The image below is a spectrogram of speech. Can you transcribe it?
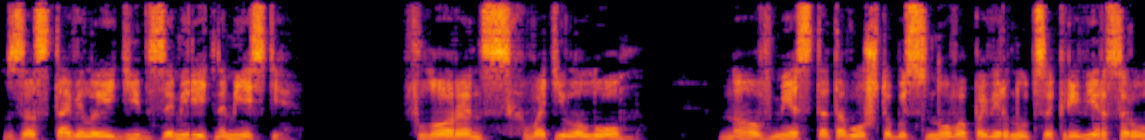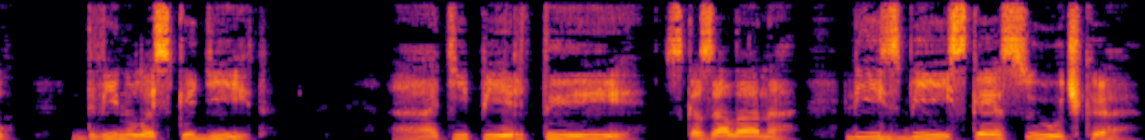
заставило Эдит замереть на месте. Флоренс схватила лом, но вместо того, чтобы снова повернуться к реверсору, двинулась к Эдит. «А теперь ты», — сказала она, — «лесбийская сучка».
